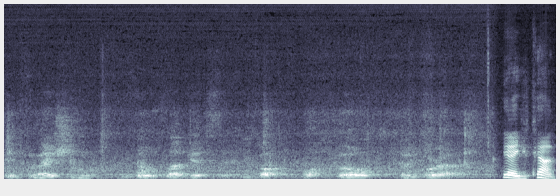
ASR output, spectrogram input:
information before the flood gets there? You've got, what, 12, 24 hours? Yeah, you can.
